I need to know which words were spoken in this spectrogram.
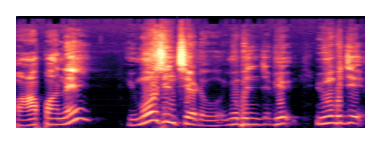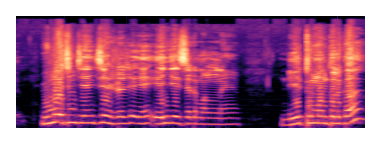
పాపాన్ని విమోచించాడు. విమోచించి విమోచించి విమోచించి ఏం చేశాడు? ఏం చేశాడు మనల్ని? నీతిమంతులుగా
